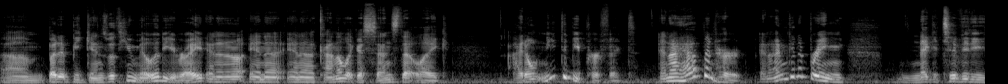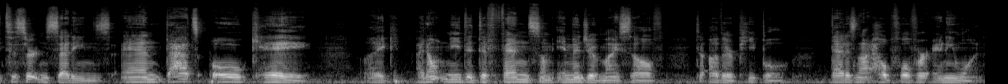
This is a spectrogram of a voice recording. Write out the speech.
Um, but it begins with humility, right? And in a, in a, in a kind of like a sense that like I don't need to be perfect, and I have been hurt, and I'm gonna bring negativity to certain settings, and that's okay. Like, I don't need to defend some image of myself to other people. That is not helpful for anyone.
